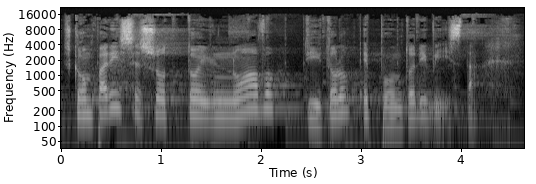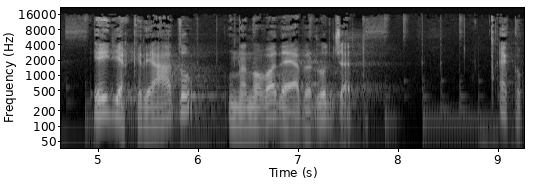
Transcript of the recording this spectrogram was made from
scomparisse sotto il nuovo titolo e punto di vista. Egli ha creato una nuova idea per l'oggetto. Ecco,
